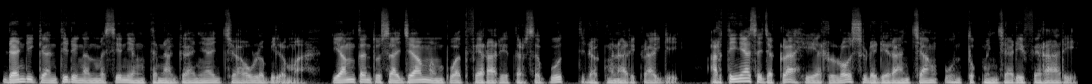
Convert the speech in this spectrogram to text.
dan diganti dengan mesin yang tenaganya jauh lebih lemah, yang tentu saja membuat Ferrari tersebut tidak menarik lagi. Artinya sejak lahir, lo sudah dirancang untuk menjadi Ferrari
